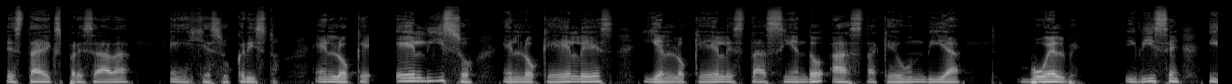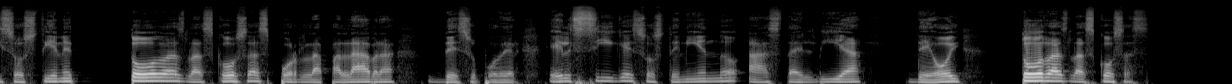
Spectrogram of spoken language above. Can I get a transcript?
Está expresada en Jesucristo, en lo que Él hizo, en lo que Él es y en lo que Él está haciendo hasta que un día vuelve. Y dice, y sostiene todas las cosas por la palabra de su poder. Él sigue sosteniendo hasta el día de hoy todas las cosas.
